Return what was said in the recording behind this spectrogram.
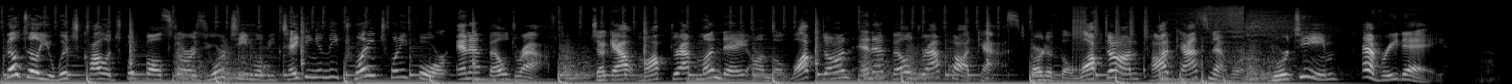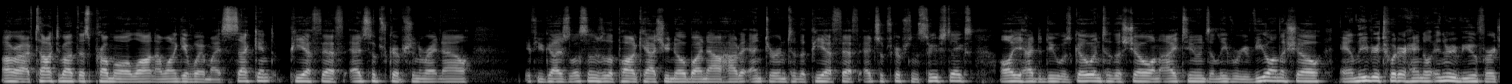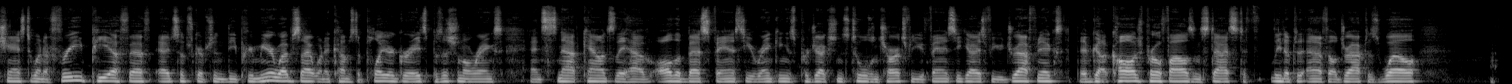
They'll tell you which college football stars your team will be taking in the 2024 NFL Draft. Check out Mock Draft Monday on the Locked On NFL Draft Podcast, part of the Locked On Podcast Network. Your team every day. All right, I've talked about this promo a lot, and I want to give away my second PFF Edge subscription right now. If you guys listen to the podcast, you know by now how to enter into the PFF Edge subscription sweepstakes. All you had to do was go into the show on iTunes and leave a review on the show and leave your Twitter handle in the review for a chance to win a free PFF Edge subscription, the premier website when it comes to player grades, positional ranks, and snap counts. They have all the best fantasy rankings, projections, tools, and charts for you fantasy guys, for you draftniks. They've got college profiles and stats to lead up to the NFL draft as well.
